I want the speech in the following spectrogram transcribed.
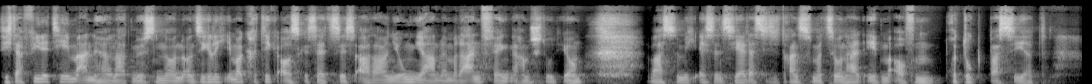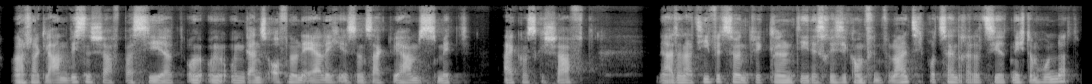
sich da viele Themen anhören hat müssen und, und sicherlich immer Kritik ausgesetzt ist, auch da in jungen Jahren, wenn man da anfängt nach dem Studium, war es für mich essentiell, dass diese Transformation halt eben auf dem Produkt basiert und auf einer klaren Wissenschaft basiert und, und, und ganz offen und ehrlich ist und sagt, wir haben es mit ICOS geschafft, eine Alternative zu entwickeln, die das Risiko um 95 Prozent reduziert, nicht um 100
